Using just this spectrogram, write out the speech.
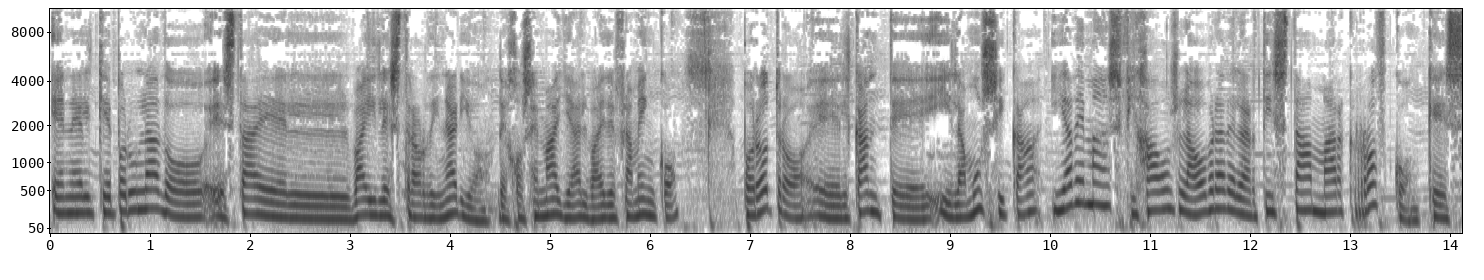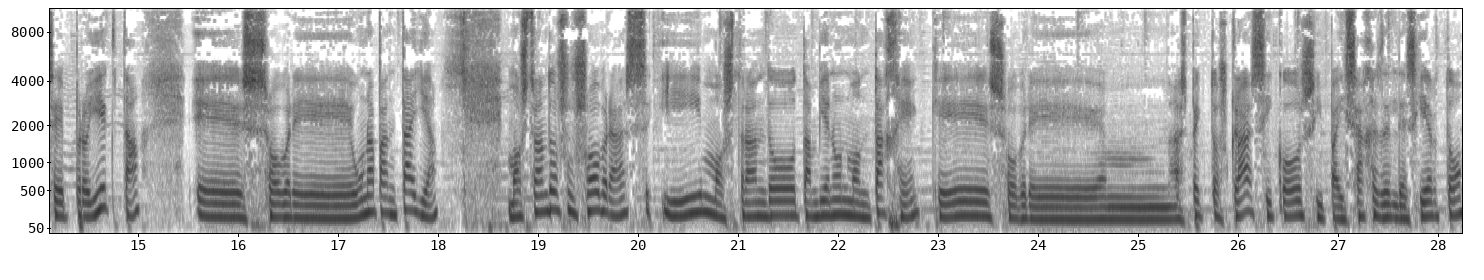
en el que por un lado está el baile extraordinario de José Maya, el baile flamenco, por otro el cante y la música y además fijaos la obra del artista Mark Rothko que se proyecta eh, sobre una pantalla mostrando sus obras y mostrando también un montaje que sobre mm, aspectos clásicos y paisajes del desierto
